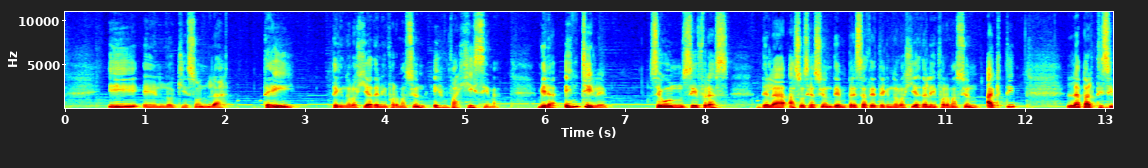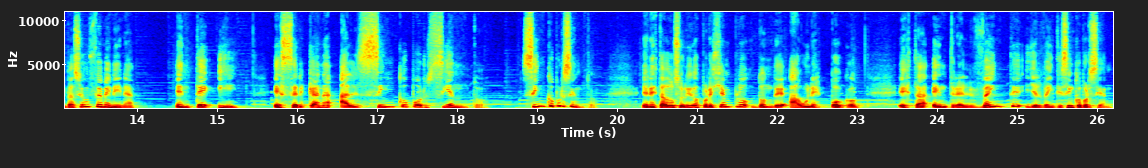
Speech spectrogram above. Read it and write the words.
y en lo que son las TI, tecnología de la información es bajísima. Mira, en Chile, según cifras de la Asociación de Empresas de Tecnologías de la Información, ACTI, la participación femenina en TI es cercana al 5%. 5%. En Estados Unidos, por ejemplo, donde aún es poco, está entre el 20 y el 25%.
